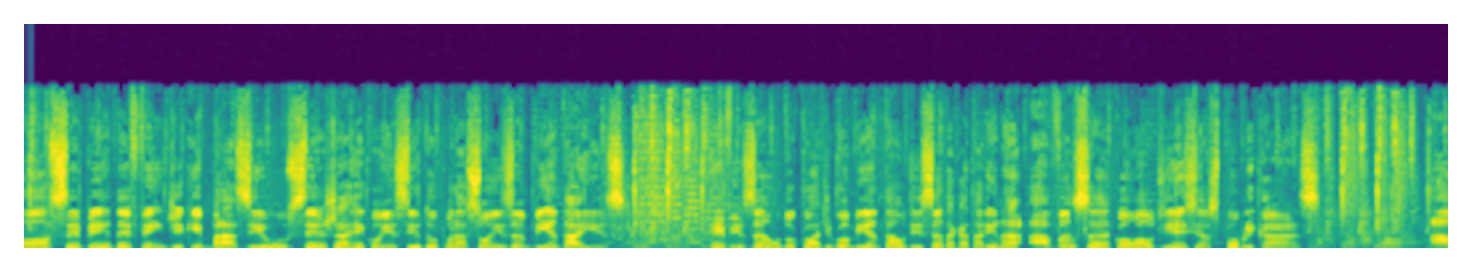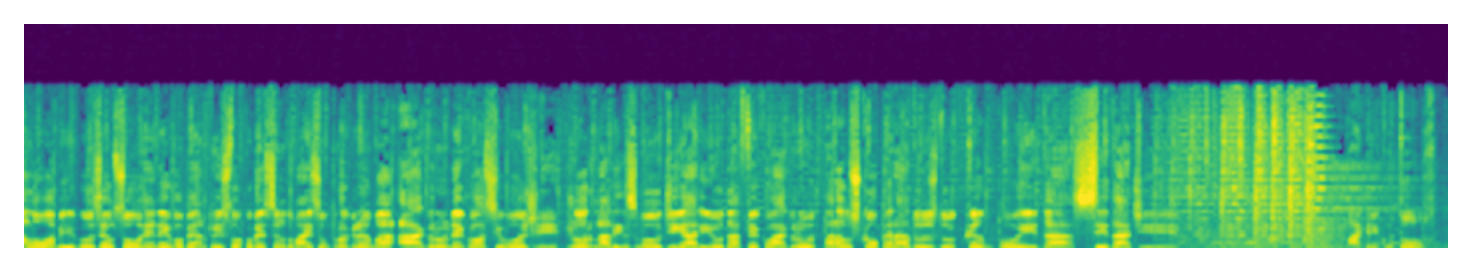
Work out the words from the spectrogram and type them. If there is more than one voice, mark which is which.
Speaker 1: OCB defende que Brasil seja reconhecido por ações ambientais. Revisão do Código Ambiental de Santa Catarina avança com audiências públicas. Alô, amigos, eu sou René Roberto e estou começando mais um programa Agronegócio Hoje. Jornalismo diário da FECOAGRO para os cooperados do campo e da cidade.
Speaker 2: Agricultor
